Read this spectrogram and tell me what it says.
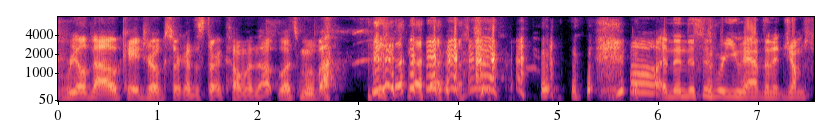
real now. Okay, jokes are gonna start coming up. Let's move on. oh, and then this is where you have then it jumps.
